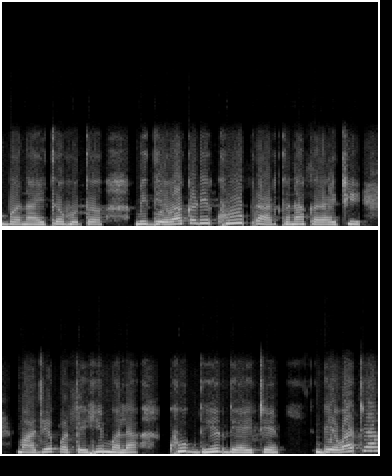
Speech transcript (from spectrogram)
बनायचं होतं. मी देवाकडे खूप प्रार्थना करायची. माझे पतीही मला खूप धीर द्यायचे. देवाच्या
